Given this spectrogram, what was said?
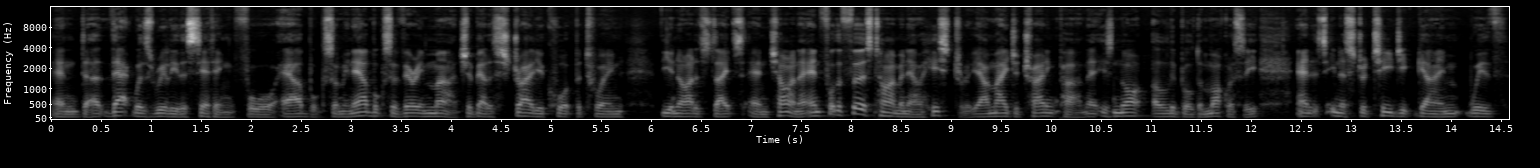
And uh, that was really the setting for our books. I mean, our books are very much about Australia caught between the United States and China. And for the first time in our history, our major trading partner is not a liberal democracy and it's in a strategic game with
